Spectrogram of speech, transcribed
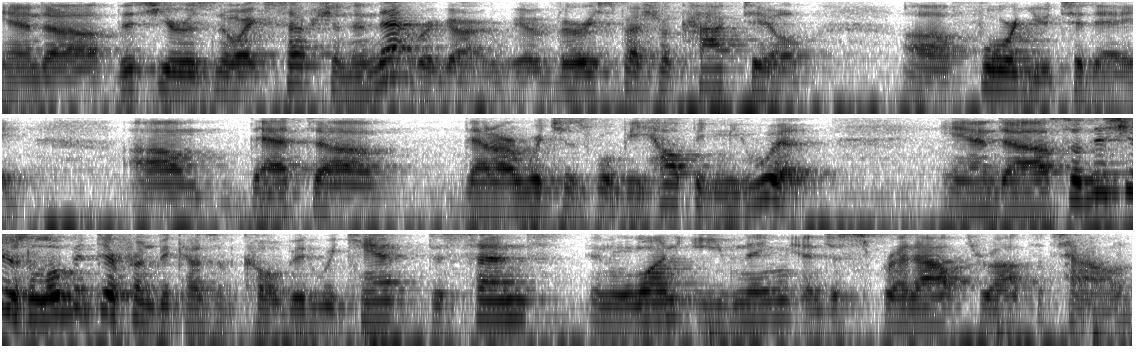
And uh, this year is no exception in that regard. We have a very special cocktail uh, for you today um, that, uh, that our witches will be helping me with. And uh, so this year is a little bit different because of COVID. We can't descend in one evening and just spread out throughout the town.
